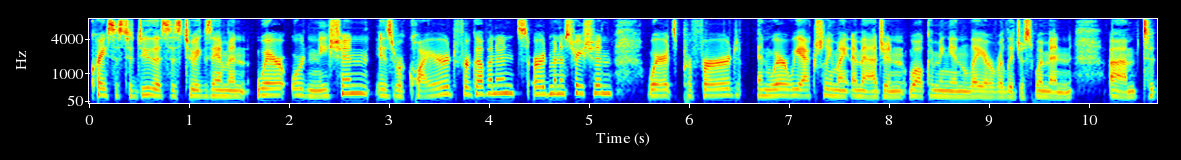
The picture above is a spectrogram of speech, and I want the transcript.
crisis to do this, is to examine where ordination is required for governance or administration, where it's preferred, and where we actually might imagine welcoming in lay or religious women um, to,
